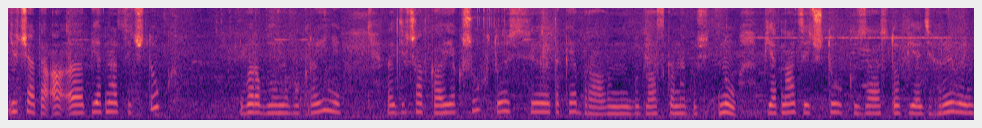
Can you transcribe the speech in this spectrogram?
Дівчата, а е, 15 штук вироблено в Україні. Е, Дівчатка, якщо хтось е, таке брав, будь ласка, напишіть. Ну, 15 штук за 105 гривень,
